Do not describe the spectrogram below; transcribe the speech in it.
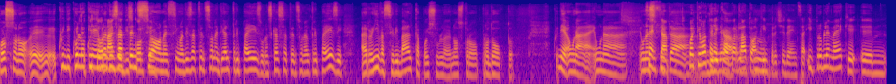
possono, eh, quindi quello che è una disattenzione, sì, una disattenzione di altri paesi, una scarsa attenzione di altri paesi, arriva, si ribalta poi sul nostro prodotto. Quindi è una, è una, è una Senta, sfida Qualche volta delicata. ne abbiamo parlato anche mm. in precedenza. Il problema è che ehm,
